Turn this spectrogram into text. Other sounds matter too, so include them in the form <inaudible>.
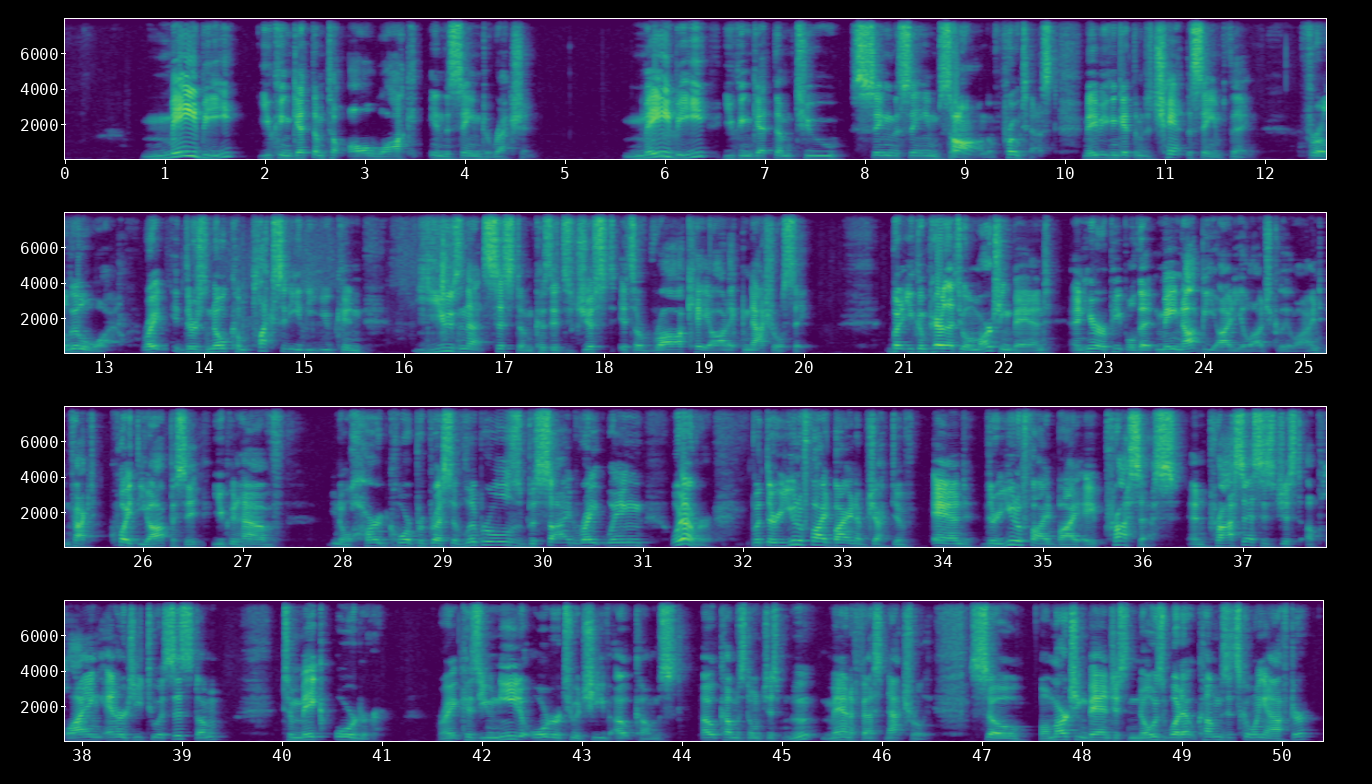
Maybe you can get them to all walk in the same direction. Maybe mm-hmm. you can get them to sing the same song of protest. Maybe you can get them to chant the same thing for a little while, right? There's no complexity that you can use in that system because it's just, it's a raw, chaotic, natural state. But you compare that to a marching band, and here are people that may not be ideologically aligned. In fact, quite the opposite. You can have, you know, hardcore progressive liberals beside right wing, whatever. But they're unified by an objective, and they're unified by a process. And process is just applying energy to a system to make order, right? Because you need order to achieve outcomes outcomes don't just mm, manifest naturally. So a marching band just knows what outcomes it's going after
